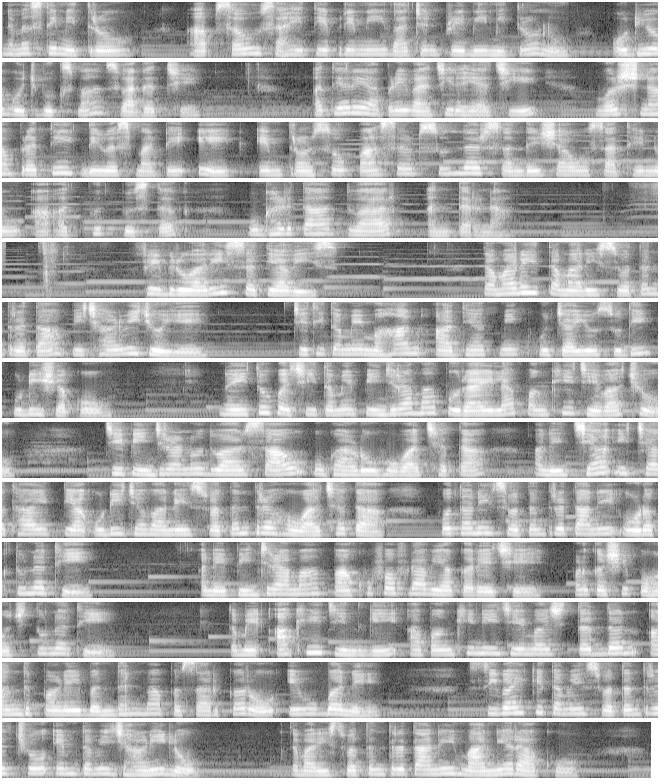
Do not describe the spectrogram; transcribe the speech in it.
નમસ્તે મિત્રો. આપ સૌ સાહિત્યપ્રેમી, વાચનપ્રેમી મિત્રોનું ઓડિયો ગુજબુક્સમાં સ્વાગત છે. અત્યારે આપણે વાંચી રહ્યા છીએ વર્ષના પ્રત્યેક દિવસ માટે એક એમ ત્રણસો પાસઠ સુંદર સંદેશાઓ સાથેનું આ અદ્ભુત પુસ્તક, ઉઘડતા દ્વાર અંતરના. ફેબ્રુઆરી સત્યાવીસ. તમારે તમારી સ્વતંત્રતા પીછાણવી જોઈએ. જેથી તમે મહાન આધ્યાત્મિક ઊંચાઈઓ સુધી ઉડી શકો. નહીં તો પછી તમે પિંજરામાં પુરાયેલા પંખી જેવા છો, જે પિંજરાનું દ્વાર સાવ ઉઘાડું હોવા છતાં અને જ્યાં ઈચ્છા થાય ત્યાં ઉડી જવાને સ્વતંત્ર હોવા છતાં પોતાની સ્વતંત્રતાને ઓળખતું નથી. અને પિંજરામાં પાંખું ફફડાવ્યા કરે છે, પણ કશે પહોંચતું નથી. તમે આખી જિંદગી આ પંખીની જેમ જ તદ્દન અંધપણે બંધનમાં પસાર કરો એવું બને. સિવાય કે તમે સ્વતંત્ર છો એમ તમે જાણી લો. તમારી સ્વતંત્રતાને માન્ય રાખો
